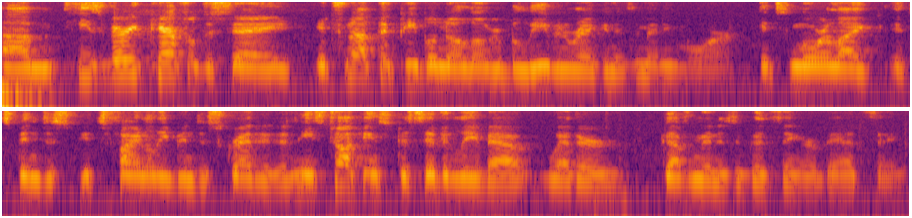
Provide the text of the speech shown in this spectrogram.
Um, he's very careful to say it's not that people no longer believe in Reaganism anymore. It's more like it's been dis- it's finally been discredited. And he's talking specifically about whether government is a good thing or a bad thing.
